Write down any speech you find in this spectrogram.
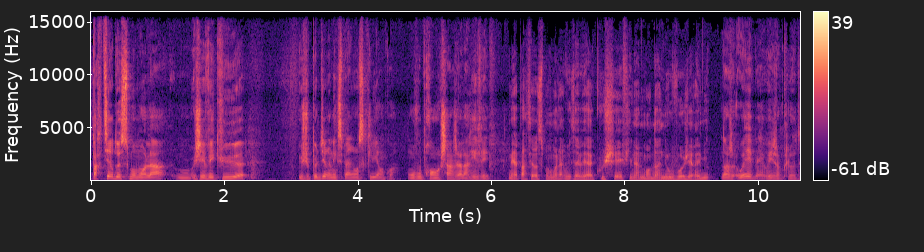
partir de ce moment-là, j'ai vécu je peux le dire, une expérience client. Quoi. On vous prend en charge à l'arrivée. Mais à partir de ce moment-là, vous avez accouché finalement d'un nouveau Jérémy. Non, oui, ben oui, Jean-Claude.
